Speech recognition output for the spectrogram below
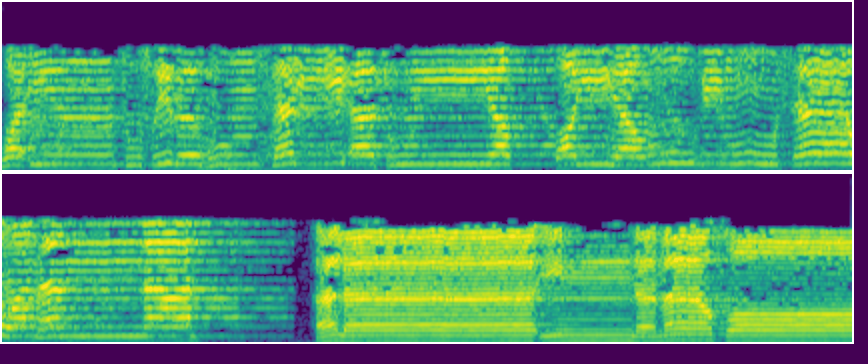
وَإِن تُصِبْهُمْ سَيِّئَةٌ يَطَّيَّرُوا بِمُوسَى وَمَن مَّعَهُ أَلَا إِنَّمَا طَائِرُهُمْ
